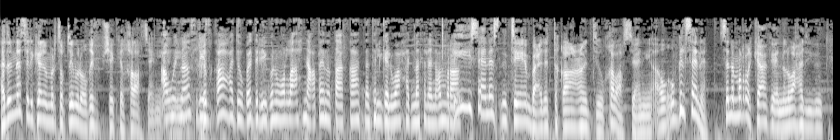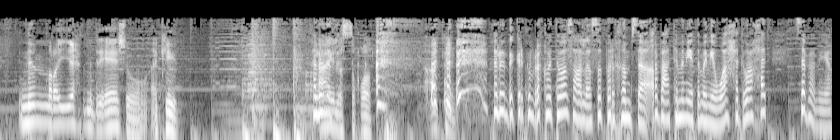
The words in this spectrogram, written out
هذول الناس اللي كانوا مرتبطين بالوظيفة بشكل خلاص يعني أو يعني الناس اللي يتقاعدوا بدري يقولون والله إحنا أعطينا طاقاتنا تلقى الواحد مثلا عمره. إي سنة سنتين بعد التقاعد وخلاص يعني أو قل سنة. سنة مرة كافية إن الواحد يقول نم ريح مدري إيش وأكيد. خلونا عايل السقوط. okay. خلونا نذكركم رقم التواصل على صفر خمسة أربعة ثمانية, ثمانية واحد, واحد سبعمية.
